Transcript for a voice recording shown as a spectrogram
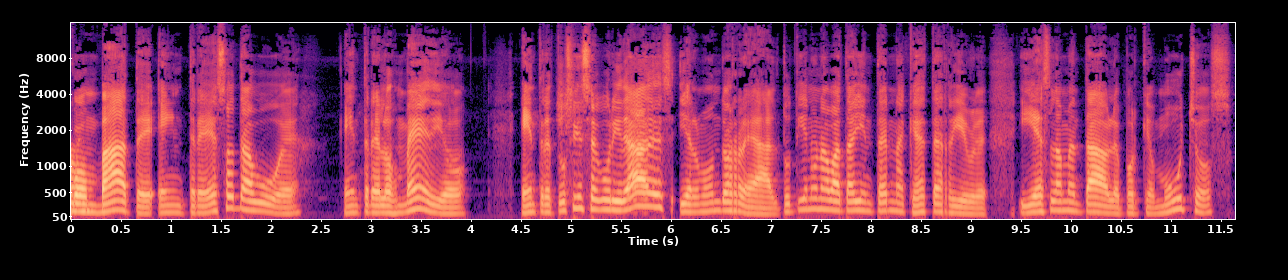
combate entre esos tabúes, entre los medios entre tus inseguridades y el mundo real. Tú tienes una batalla interna que es terrible y es lamentable porque muchos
